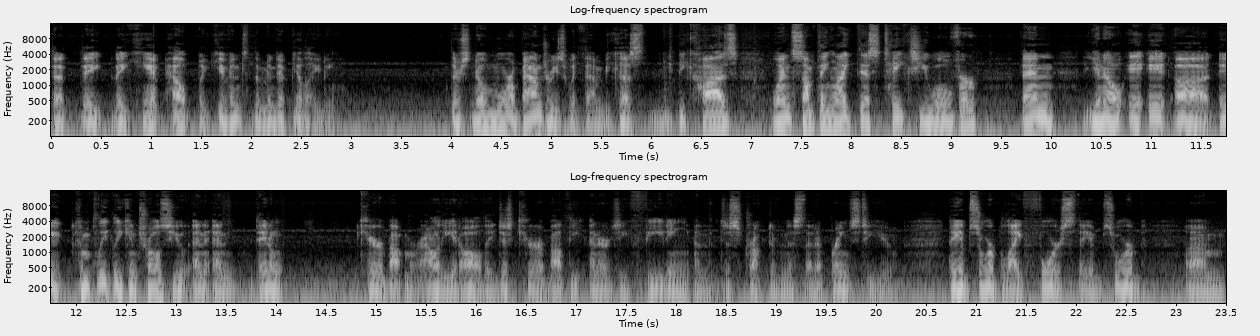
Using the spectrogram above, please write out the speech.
that they they can't help but give into the manipulating. There's no moral boundaries with them because because when something like this takes you over, then you know it it uh it completely controls you and and they don't care about morality at all. They just care about the energy feeding and the destructiveness that it brings to you. They absorb life force. They absorb um,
